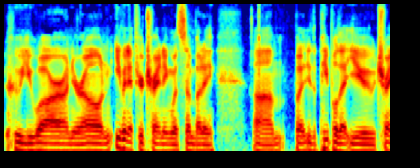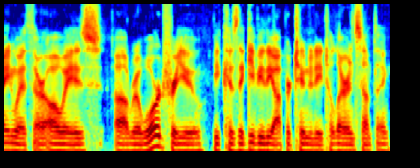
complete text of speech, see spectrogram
who you are on your own, even if you're training with somebody. Um, but the people that you train with are always a reward for you because they give you the opportunity to learn something.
